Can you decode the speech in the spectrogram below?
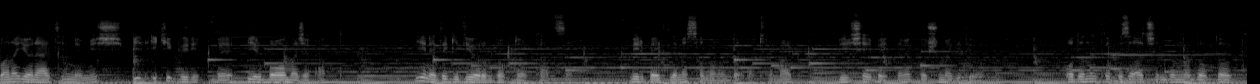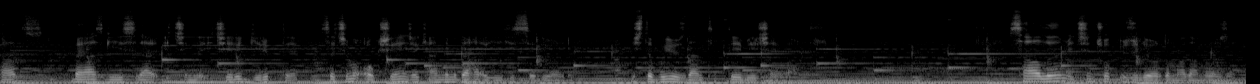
bana yöneltilmemiş bir iki grip ve bir boğmaca kaptım. Yine de gidiyorum Doktor Katz'a. Bir bekleme salonunda oturmak, bir şey beklemek hoşuma gidiyordu. Odanın kapısı açıldığında Doktor Katz beyaz giysiler içinde içeri girip de saçımı okşayınca kendimi daha iyi hissediyordum. İşte bu yüzden tıp diye bir şey vardır. Sağlığım için çok üzülüyordum Madame Rosa.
